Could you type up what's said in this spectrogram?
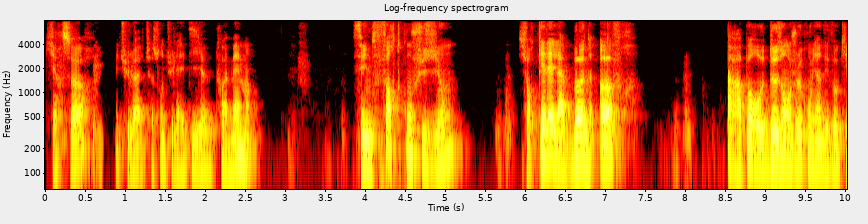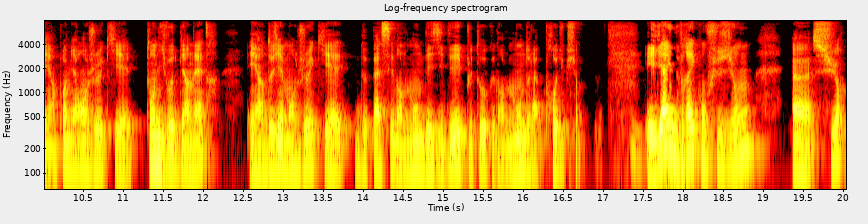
qui ressort, et tu l'as, de toute façon tu l'as dit euh, toi-même, c'est une forte confusion sur quelle est la bonne offre par rapport aux deux enjeux qu'on vient d'évoquer. Un premier enjeu qui est ton niveau de bien-être et un deuxième enjeu qui est de passer dans le monde des idées plutôt que dans le monde de la production. Et il y a une vraie confusion euh, sur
